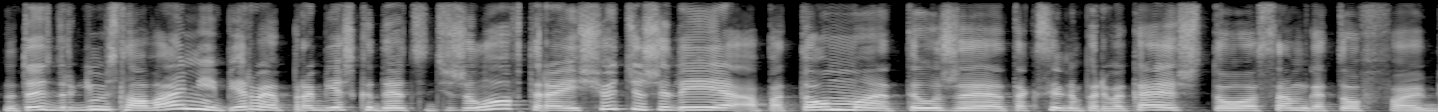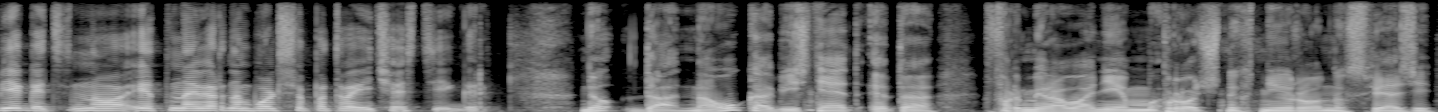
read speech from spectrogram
Ну, то есть, другими словами, первая пробежка дается тяжело, вторая еще тяжелее, а потом ты уже так сильно привыкаешь, что сам готов а, бегать. Но это, наверное, больше по твоей части, Игорь. Ну, да, наука объясняет это формированием прочных нейронных связей.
